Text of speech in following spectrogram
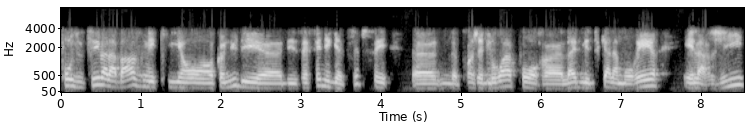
positives à la base, mais qui ont connu des, euh, des effets négatifs. C'est euh, le projet de loi pour euh, l'aide médicale à mourir élargi.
